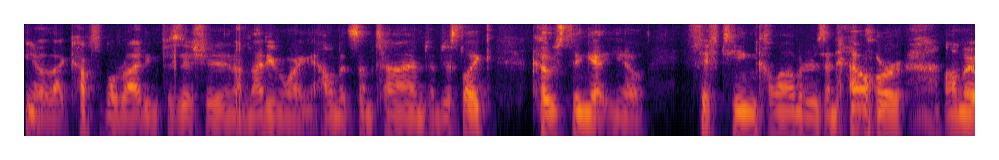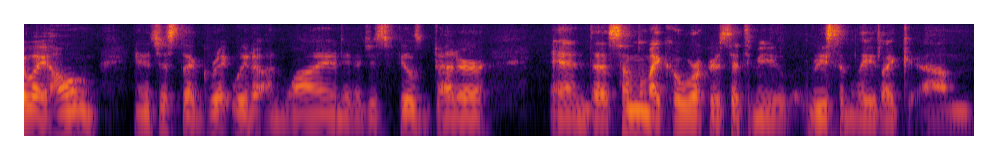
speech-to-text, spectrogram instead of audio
you know that comfortable riding position. I'm not even wearing a helmet sometimes. I'm just like coasting at you know 15 kilometers an hour on my way home. And it's just a great way to unwind and it just feels better. And uh, some of my coworkers said to me recently, like, um,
